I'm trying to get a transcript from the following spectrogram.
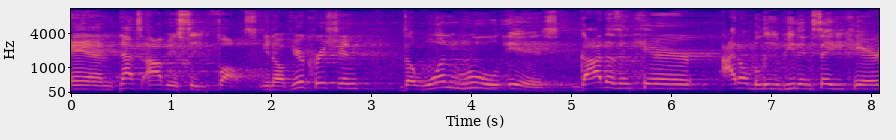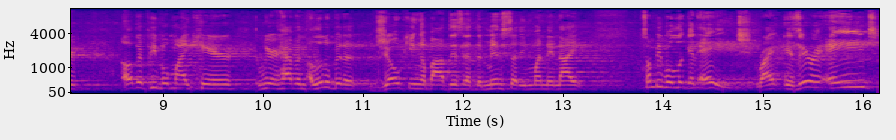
And that's obviously false. You know, if you're a Christian, the one rule is God doesn't care. I don't believe He didn't say He cared. Other people might care. We were having a little bit of joking about this at the men's study Monday night. Some people look at age, right? Is there an age?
